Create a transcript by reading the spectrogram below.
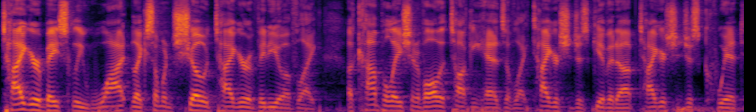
Tiger basically watched, like someone showed Tiger a video of like a compilation of all the talking heads of like Tiger should just give it up. Tiger should just quit.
